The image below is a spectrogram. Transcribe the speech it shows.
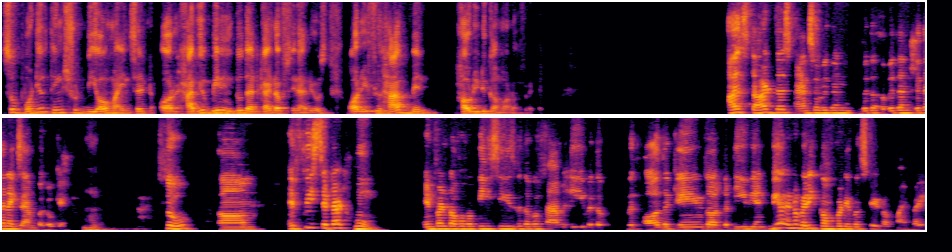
so, what do you think should be your mindset, or have you been into that kind of scenarios? Or if you have been, how did you come out of it? I'll start this answer with an with a, with an with an example. Okay. Mm-hmm. So, um, if we sit at home in front of our PCs with our family, with a, with all the games or the TV, and we are in a very comfortable state of mind, right?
